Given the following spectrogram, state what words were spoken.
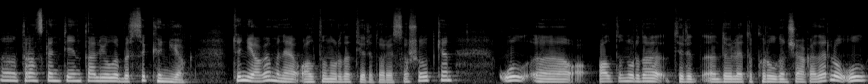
трансконтиненталь юлы берсе көньяк. Төньягы менә алтын урда территориясы аша үткән. Ул алтын урда дәүләте корылганчага кадәр ул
